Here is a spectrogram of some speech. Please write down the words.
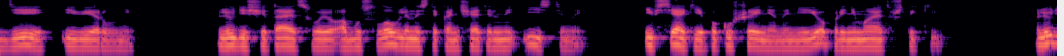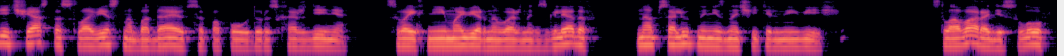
идеи и веру в них. Люди считают свою обусловленность окончательной истиной, и всякие покушения на нее принимают в штыки. Люди часто словесно бодаются по поводу расхождения своих неимоверно важных взглядов на абсолютно незначительные вещи. Слова ради слов,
